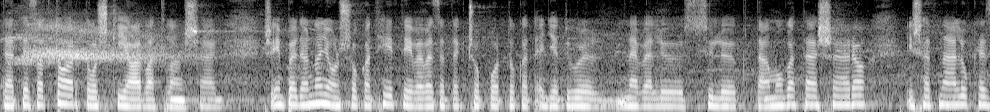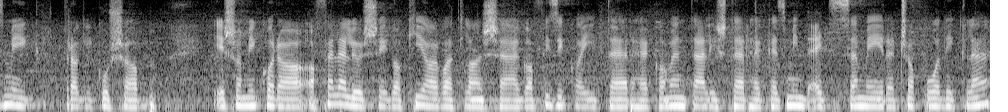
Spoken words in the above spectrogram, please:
Tehát ez a tartós kialvatlanság. És én például nagyon sokat, 7 éve vezetek csoportokat egyedül nevelő szülők támogatására, és hát náluk ez még tragikusabb. És amikor a, a felelősség, a kialvatlanság, a fizikai terhek, a mentális terhek, ez mind egy személyre csapódik le,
